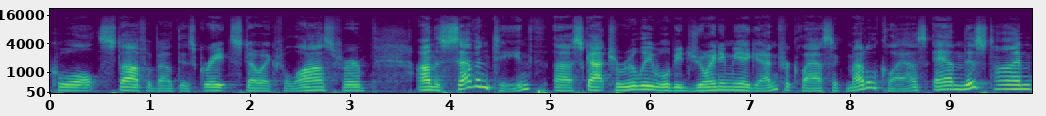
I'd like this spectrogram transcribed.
cool stuff about this great Stoic philosopher. On the 17th, uh, Scott Cerulli will be joining me again for Classic Metal class, and this time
